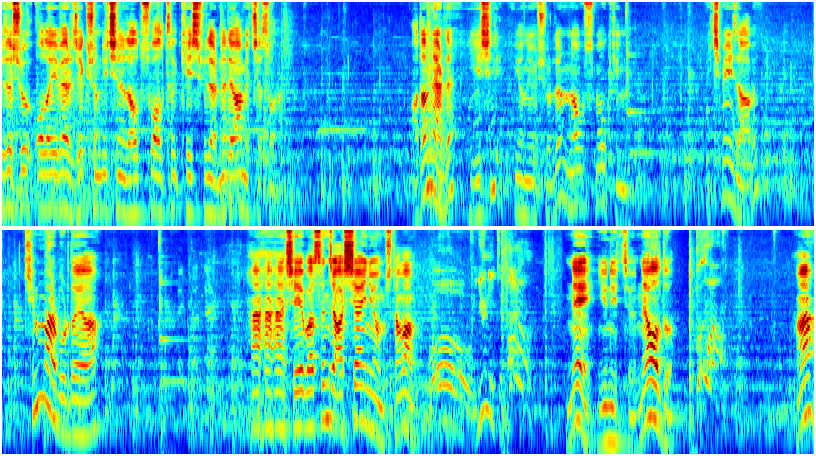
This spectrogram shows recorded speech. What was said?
Bize şu olayı verecek. Şunun içine dalıp su altı keşfilerine devam edeceğiz sonra. Adam nerede? Yeşil yanıyor şurada. No smoking. İçmeyiz abi. Kim var burada ya? Ha ha ha şeye basınca aşağı iniyormuş tamam. Whoa, you need to. Ne you? Ne oldu? Ha?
